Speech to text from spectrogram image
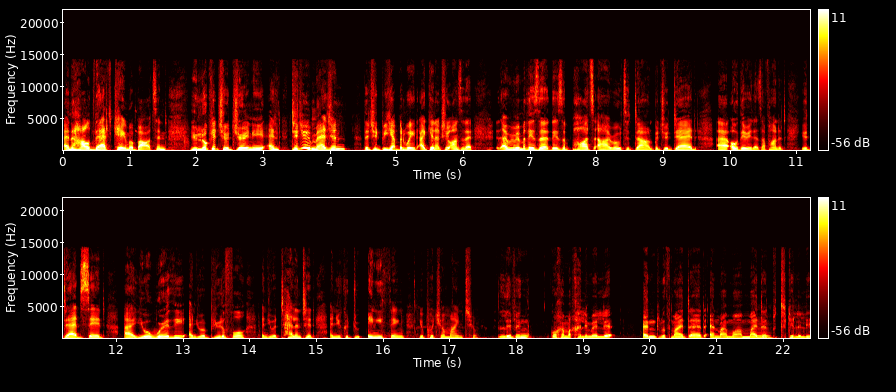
and how that came about. And you look at your journey, and did you imagine? That you'd be here, but wait, I can actually answer that. I remember there's a there's a part uh, I wrote it down, but your dad, uh, oh there it is, I found it. Your dad said uh, you were worthy and you were beautiful and you were talented and you could do anything you put your mind to. living Kochamakhalimele and with my dad and my mom, my Mm. dad particularly,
